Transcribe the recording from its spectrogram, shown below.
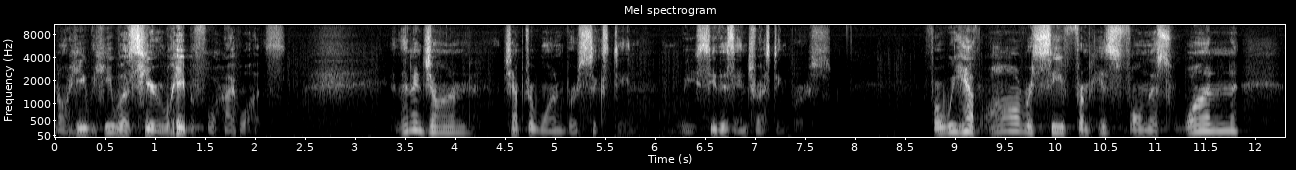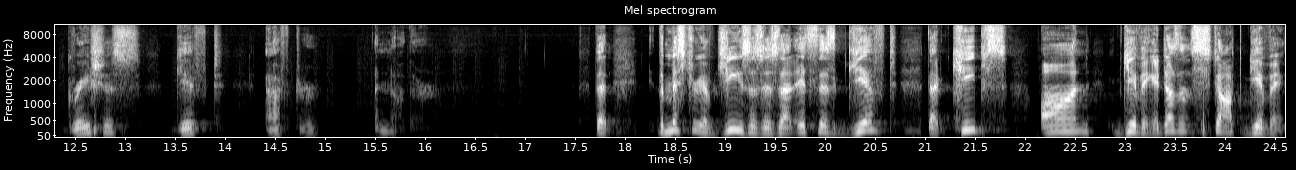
No, he, he was here way before I was. And then in John chapter 1, verse 16, we see this interesting for we have all received from his fullness one gracious gift after another. That the mystery of Jesus is that it's this gift that keeps on giving, it doesn't stop giving.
